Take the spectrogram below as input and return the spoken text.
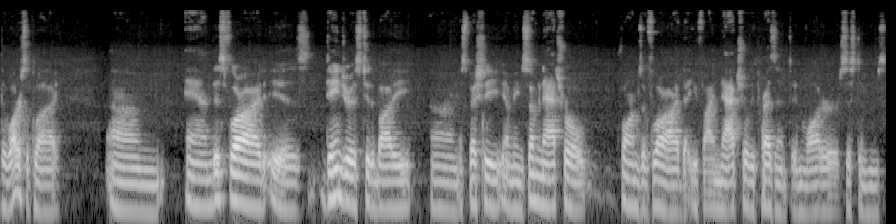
the water supply. Um, and this fluoride is dangerous to the body, um, especially, I mean, some natural forms of fluoride that you find naturally present in water systems,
